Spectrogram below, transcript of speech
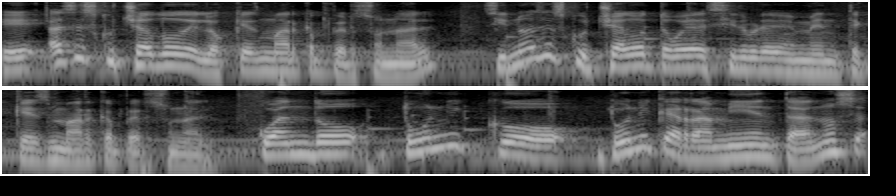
Eh, ¿Has escuchado de lo que es marca personal? Si no has escuchado, te voy a decir brevemente qué es marca personal. Cuando tu, único, tu única herramienta, no sé,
